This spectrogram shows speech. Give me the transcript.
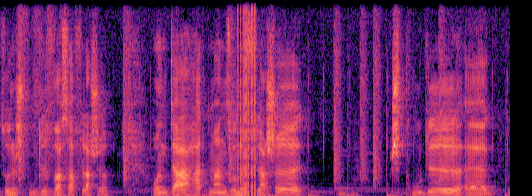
so eine Sprudelwasserflasche. Und da hat man so eine Flasche Sprudel, äh,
